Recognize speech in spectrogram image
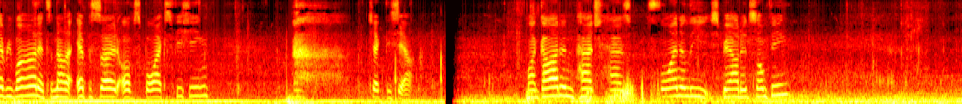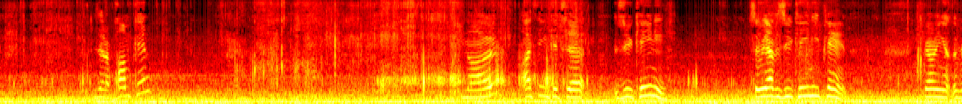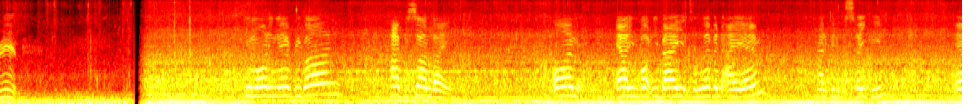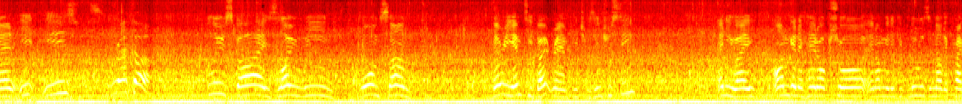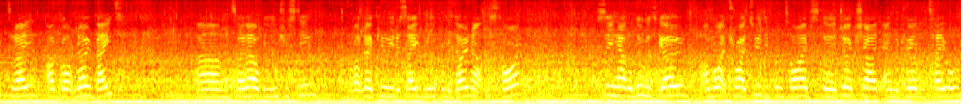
everyone. It's another episode of Spikes Fishing. Check this out. My garden patch has finally sprouted something. Is it a pumpkin? No, I think it's a zucchini. So we have a zucchini plant growing at the ramp. Good morning everyone. Happy Sunday. I'm out in Botany Bay. It's 11 a.m. Had a bit of a sleep in. And it is cracker. Blue skies, low wind, warm sun. Very empty boat ramp, which was interesting. Anyway, I'm going to head offshore and I'm going to give lures another crack today. I've got no bait, um, so that'll be interesting. I've got no pilly to save me from a donut this time. See how the lures go. I might try two different types, the jerk shad and the curly tail.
